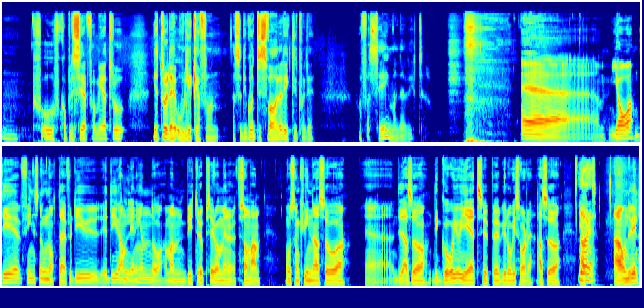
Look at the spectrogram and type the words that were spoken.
Mm. Oh, komplicerat för mig. Jag tror, jag tror det är olika från, alltså det går inte att svara riktigt på det. Vad säger man där Viktor? Eh, ja, det finns nog något där, för det är ju, det är ju anledningen då, att man byter upp sig då menar du, som man. Och som kvinna så, eh, det, alltså det går ju att ge ett superbiologiskt svar där. Alltså, Gör att, det. Ja, om du vill.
